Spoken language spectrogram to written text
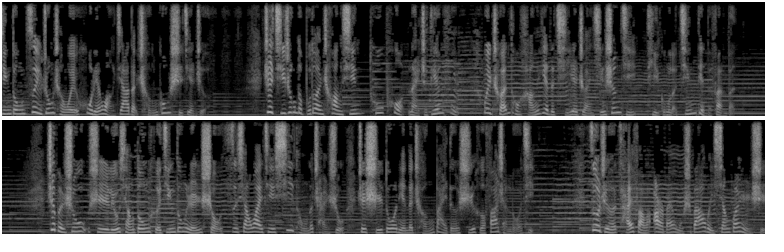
京东最终成为互联网加的成功实践者。这其中的不断创新、突破乃至颠覆，为传统行业的企业转型升级提供了经典的范本。这本书是刘强东和京东人首次向外界系统的阐述这十多年的成败得失和发展逻辑。作者采访了二百五十八位相关人士，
